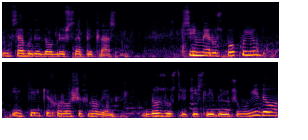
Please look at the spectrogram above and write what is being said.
і все буде добре, все прекрасно. Всім миру, спокою і тільки хороших новин. До зустрічі в слідуючому відео.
